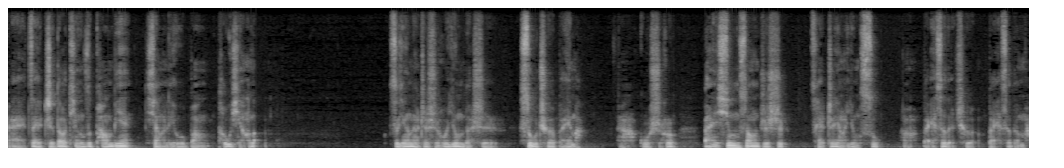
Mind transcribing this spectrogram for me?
哎，在指道亭子旁边向刘邦投降了。子婴呢，这时候用的是素车白马，啊，古时候办凶丧之事才这样用素啊，白色的车，白色的马。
